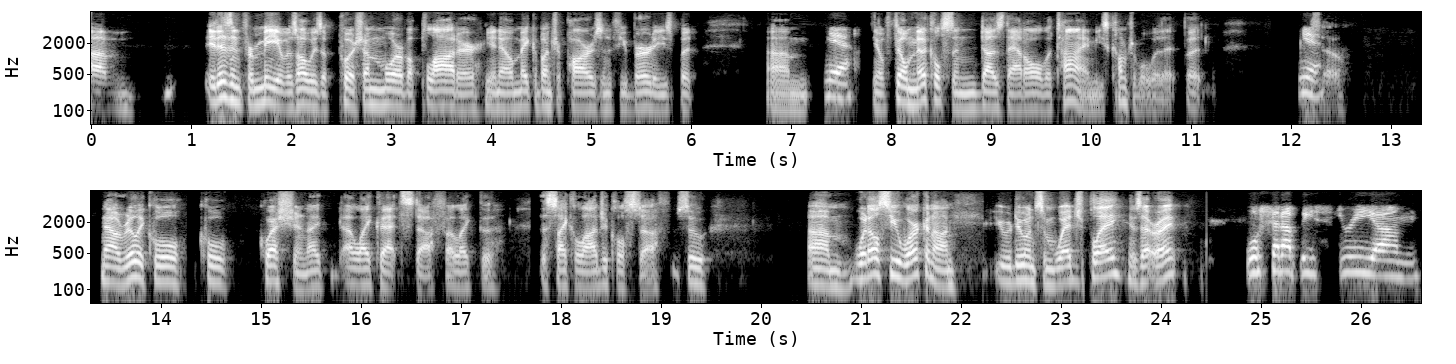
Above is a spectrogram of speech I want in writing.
um, it isn't for me. It was always a push. I'm more of a plotter, you know, make a bunch of pars and a few birdies. But um, yeah, you know, Phil Mickelson does that all the time. He's comfortable with it. But yeah. So now, really cool, cool question. I I like that stuff. I like the the psychological stuff. So, um, what else are you working on? You were doing some wedge play. Is that right? We'll set up these three um,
